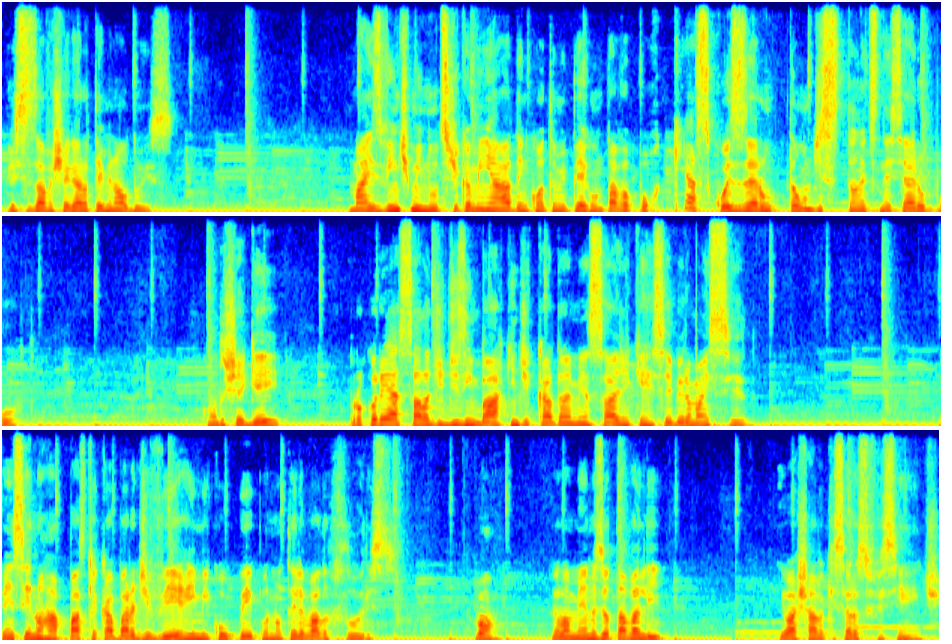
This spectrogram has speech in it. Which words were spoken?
Precisava chegar ao Terminal 2. Mais 20 minutos de caminhada enquanto eu me perguntava por que as coisas eram tão distantes nesse aeroporto. Quando cheguei, procurei a sala de desembarque indicada na mensagem que recebera mais cedo. Pensei no rapaz que acabara de ver e me culpei por não ter levado flores. Bom, Pelo menos eu tava ali. Eu achava que isso era o suficiente.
